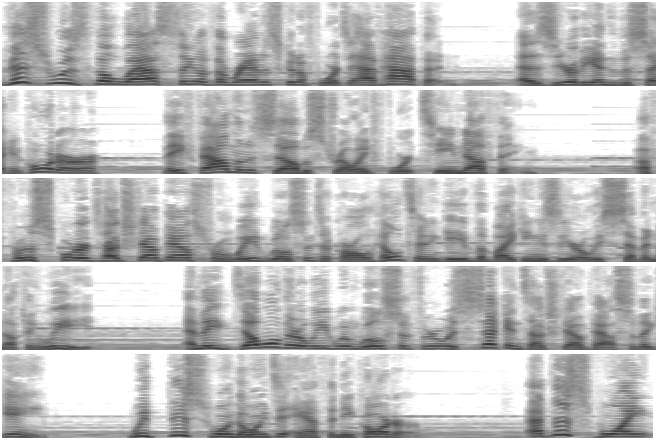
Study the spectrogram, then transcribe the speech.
This was the last thing that the Rams could afford to have happen, as near the end of the second quarter, they found themselves trailing 14 0. A first quarter touchdown pass from Wade Wilson to Carl Hilton gave the Vikings the early 7 0 lead, and they doubled their lead when Wilson threw his second touchdown pass of the game, with this one going to Anthony Carter. At this point,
